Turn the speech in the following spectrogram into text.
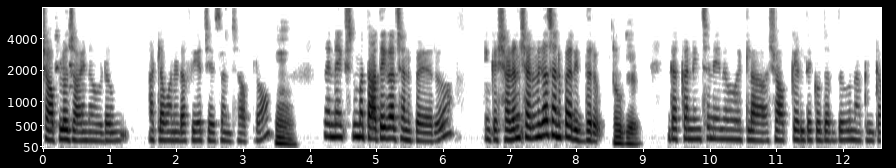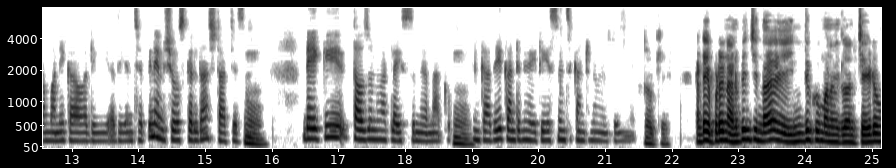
షాప్లో జాయిన్ అవ్వడం అట్లా వన్ అండ్ హాఫ్ ఇయర్ చేశాను షాప్లో. దెన్ నెక్స్ట్ మా తాతయ్య గారు చనిపోయారు. ఇంకా సడన్ సడన్గా చనిపోయారు ఇద్దరు. ఇంకా అక్కడి నుంచి నేను ఇట్లా షాప్కి వెళ్తే కుదరదు నాకు ఇంకా మనీ కావాలి అది అని చెప్పి నేను షోస్కి వెళ్ళడం స్టార్ట్ చేశాను. ఉమ్, డేకి థౌజండ్ అట్లా ఇస్తున్నారు నాకు. ఇంకా అదే కంటిన్యూ ఎయిట్ ఇయర్స్ నుంచి కంటిన్యూ అయిపోయింది. ఓకే. అంటే ఎప్పుడైనా అనిపించిందా? ఎందుకు మనం ఇలా చేయడం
